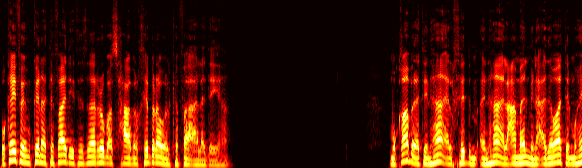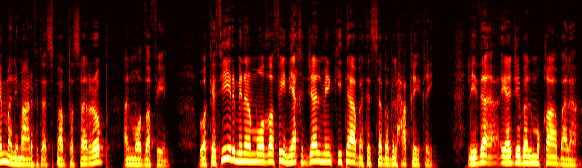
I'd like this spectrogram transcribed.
وكيف يمكنها تفادي تسرب أصحاب الخبرة والكفاءة لديها؟ مقابلة إنهاء الخدم إنهاء العمل من الأدوات المهمة لمعرفة أسباب تسرب الموظفين. وكثير من الموظفين يخجل من كتابة السبب الحقيقي. لذا يجب المقابلة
